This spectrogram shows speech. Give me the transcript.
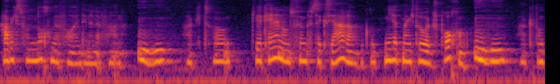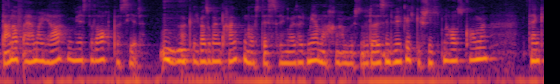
habe ich es von noch mehr Freundinnen erfahren. Mhm. Und wir kennen uns fünf, sechs Jahre und nie hat man eigentlich darüber gesprochen. Mhm. Und dann auf einmal, ja, mir ist das auch passiert. Mhm. Ich war sogar im Krankenhaus deswegen, weil sie halt mehr machen haben müssen. Also da sind wirklich Geschichten rausgekommen. Ich denke,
